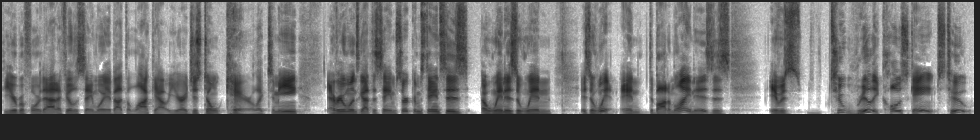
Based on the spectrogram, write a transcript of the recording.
the year before that. I feel the same way about the lockout year. I just don't care. Like to me, everyone's got the same circumstances. A win is a win is a win. And the bottom line is, is it was two really close games too.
